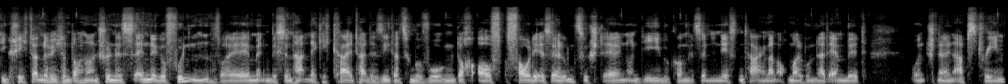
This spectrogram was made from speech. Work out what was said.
Die Geschichte hat natürlich dann doch noch ein schönes Ende gefunden, weil mit ein bisschen Hartnäckigkeit hatte sie dazu bewogen, doch auf VDSL umzustellen und die bekommen jetzt in den nächsten Tagen dann auch mal 100 Mbit und schnellen Upstream.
